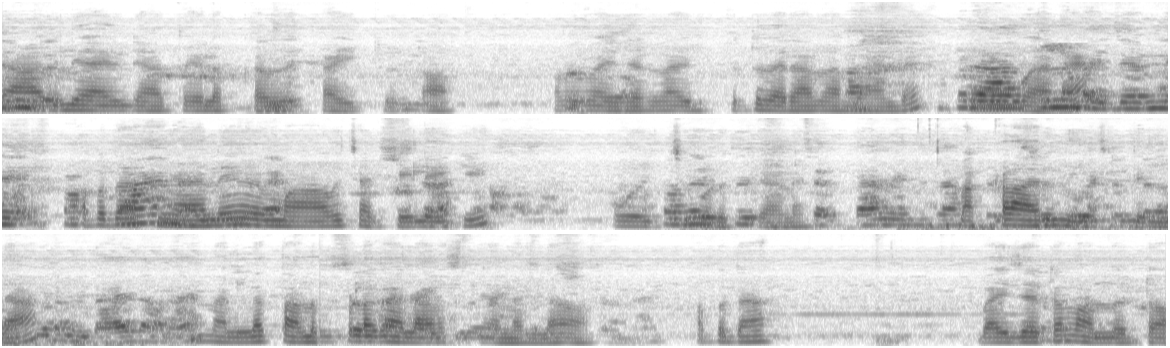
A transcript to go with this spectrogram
രാവിലെ ആയാലും രാത്രിയിലൊക്കെ അത് കഴിക്കും കേട്ടോ അപ്പോൾ വൈചേട്ടനെ എടുത്തിട്ട് വരാൻ പറഞ്ഞാണ്ട് പോവുകയാണ് അപ്പോൾ ഞാൻ മാവ് ചട്ടിയിലേക്ക് ഒഴിച്ചു കൊടുക്കുകയാണ്. മക്കളാരും നീച്ചിട്ടില്ല. നല്ല തണുപ്പുള്ള കാലാവസ്ഥയാണല്ലോ. അപ്പോൾ ഇതാ വൈചേട്ടൻ വന്നിട്ടോ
